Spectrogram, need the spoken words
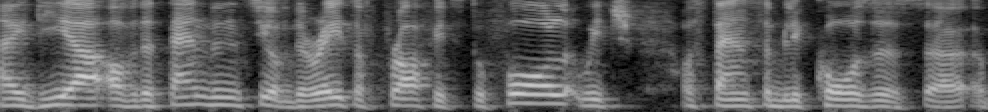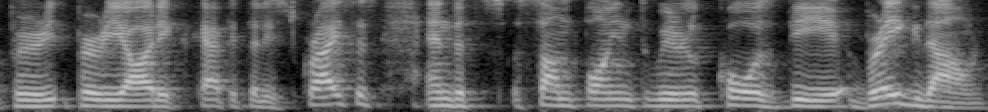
idea of the tendency of the rate of profit to fall, which ostensibly causes a peri periodic capitalist crisis, and at some point will cause the breakdown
